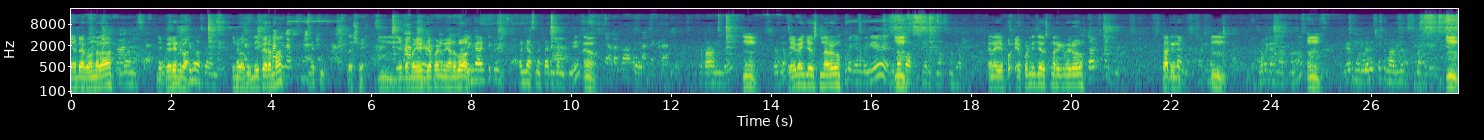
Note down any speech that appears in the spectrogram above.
ఏంటా బాగున్నారా? నీ పేరేంటి బా శ్రీనివాస్. నీ పేరమ్మా? లక్ష్మి. ఏంటమ్మా ఏంటి చెప్పండి మీ అనుభవాలు? పనిచేస్తున్నాం స్టార్టింగ్ నుంచి. ఏమేం చేస్తున్నారు? ఎప్పటి నుంచి చేస్తున్నారు ఇక్కడ మీరు? స్టార్టింగ్ రేటు మూడు వేలు వచ్చి ఇప్పుడు నాలుగు వేలు ఇస్తున్నాను ఉమ్,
